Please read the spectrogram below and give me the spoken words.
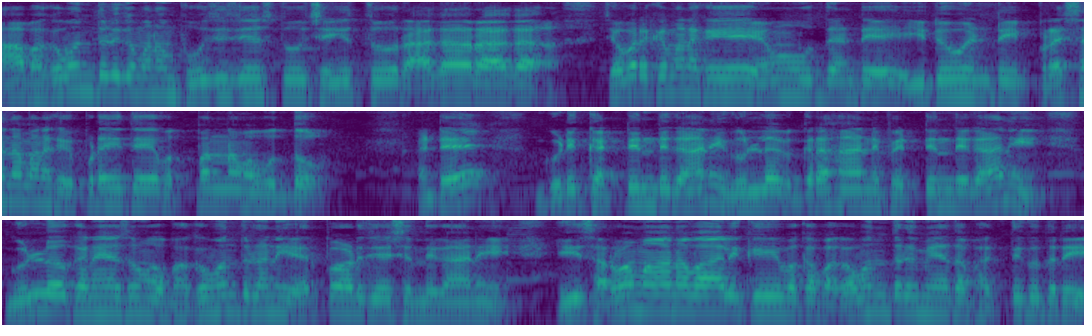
ఆ భగవంతుడికి మనం పూజ చేస్తూ చేయిస్తూ రాగా రాగా చివరికి మనకి ఏమవుద్దంటే ఇటువంటి ప్రశ్న మనకు ఎప్పుడైతే ఉత్పన్నం అవుద్దో అంటే గుడి కట్టింది కానీ గుళ్ళో విగ్రహాన్ని పెట్టింది కానీ గుళ్ళో కనీసం ఒక భగవంతుడని ఏర్పాటు చేసింది కానీ ఈ సర్వమానవాళికి ఒక భగవంతుడి మీద భక్తి కుదిరి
